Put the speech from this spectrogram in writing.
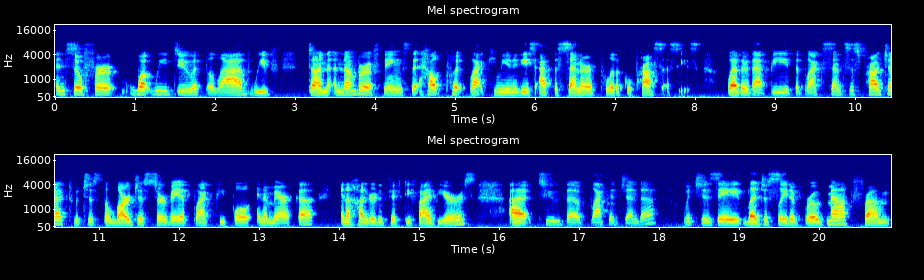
And so, for what we do at the lab, we've done a number of things that help put Black communities at the center of political processes, whether that be the Black Census Project, which is the largest survey of Black people in America in 155 years, uh, to the Black Agenda, which is a legislative roadmap from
